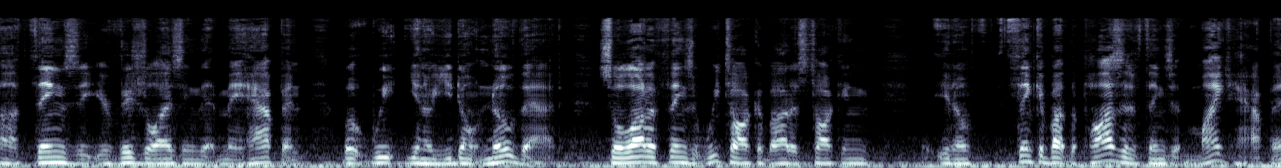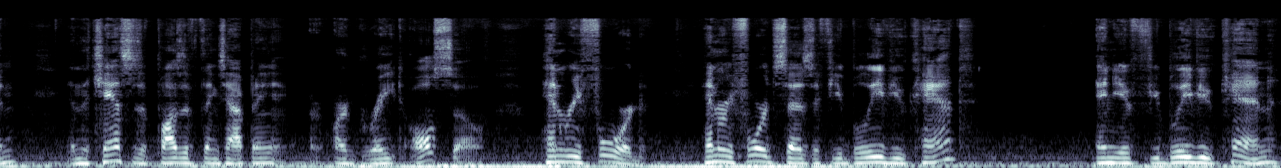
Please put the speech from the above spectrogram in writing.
uh, things that you're visualizing that may happen, but we you know you don't know that. So a lot of things that we talk about is talking, you know, think about the positive things that might happen, and the chances of positive things happening are, are great also. Henry Ford. Henry Ford says if you believe you can't, and if you believe you can,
